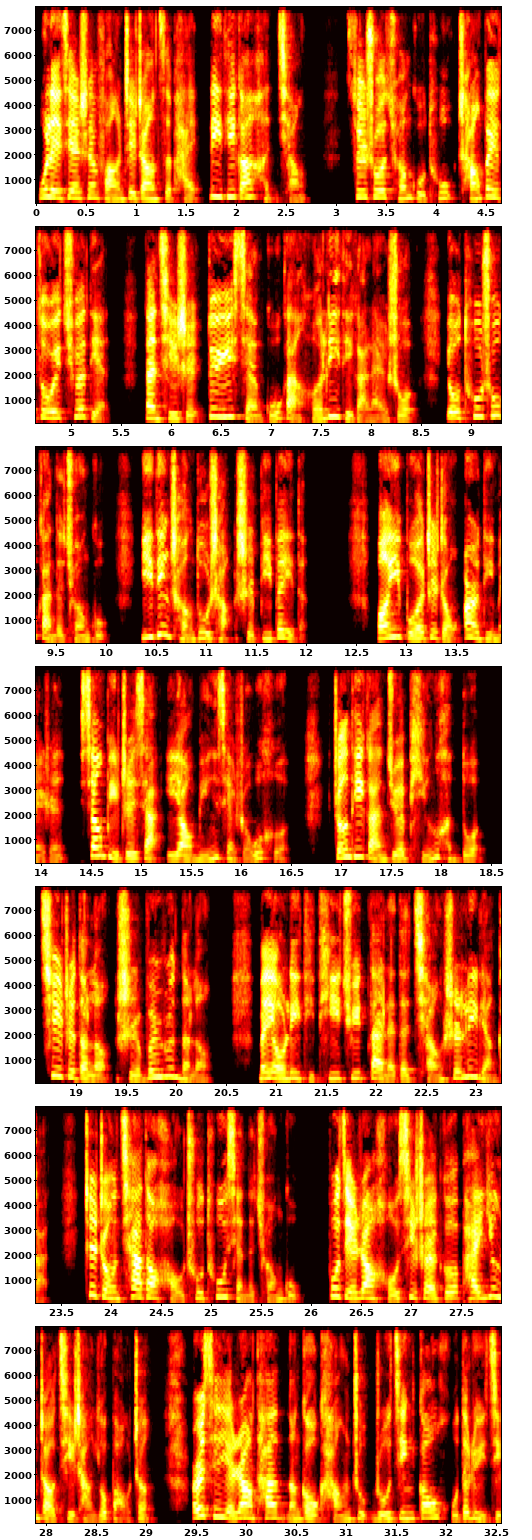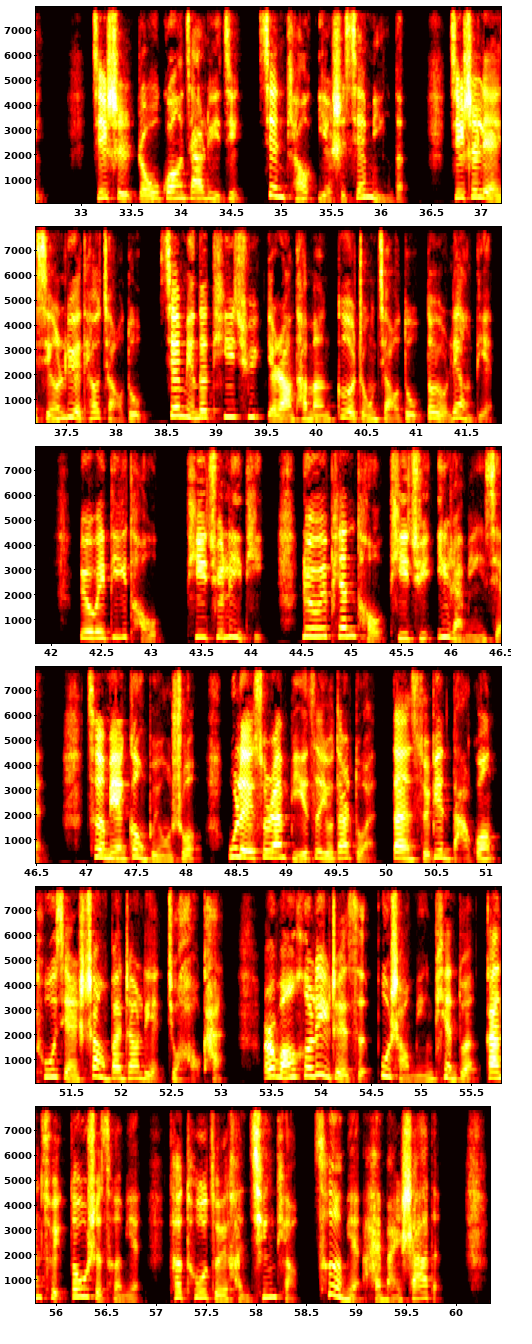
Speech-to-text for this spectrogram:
吴磊健身房这张自拍立体感很强，虽说颧骨凸常被作为缺点，但其实对于显骨感和立体感来说，有突出感的颧骨一定程度上是必备的。王一博这种二 D 美人，相比之下也要明显柔和，整体感觉平很多，气质的冷是温润的冷。没有立体 T 区带来的强势力量感，这种恰到好处凸显的颧骨，不仅让猴系帅哥拍硬照气场有保证，而且也让他能够扛住如今高糊的滤镜。即使柔光加滤镜，线条也是鲜明的；即使脸型略挑角度，鲜明的 T 区也让他们各种角度都有亮点。略微低头。T 区立体，略微偏头，T 区依然明显。侧面更不用说，吴磊虽然鼻子有点短，但随便打光凸显上半张脸就好看。而王鹤棣这次不少名片段干脆都是侧面，她凸嘴很轻佻，侧面还蛮杀的。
